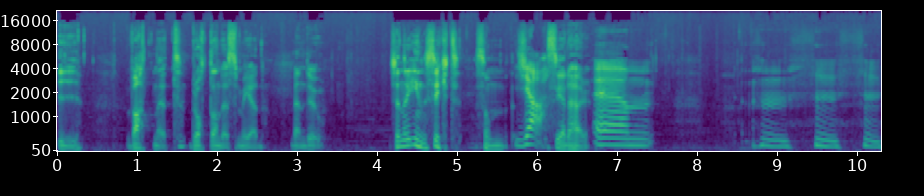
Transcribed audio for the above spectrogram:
i vattnet brottandes med Bendu. Sen är det insikt som Ja. ser det här. Ehm, hmm, hmm, hmm.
